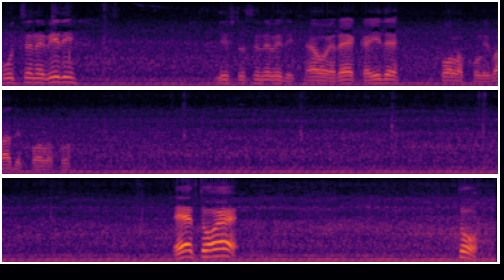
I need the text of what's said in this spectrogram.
Put se ne vidi. Ništa se ne vidi. Evo je reka ide. Pola po livade, pola po... E, to je... To.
